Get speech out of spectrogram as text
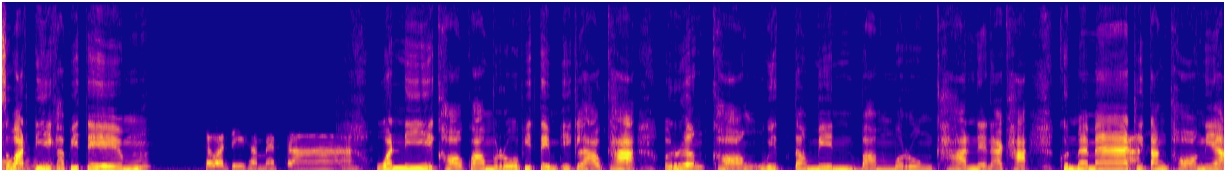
สวัสดีค่ะพี่ติ๋ม สวัสดีค่ะแม่ปลา วันนี้ขอความรู้พี่ติ๋มอีกแล้วค่ะ เรื่องของวิตามินบำรุงครรภ์เนี่ยนะคะ คุณแม่แม่ที่ตั้งท้องเนี่ย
